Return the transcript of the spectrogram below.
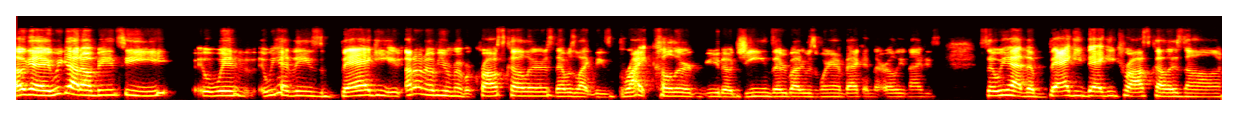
okay, we got on BT with we had these baggy i don't know if you remember cross colors that was like these bright colored you know jeans everybody was wearing back in the early 90s so we had the baggy baggy cross colors on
